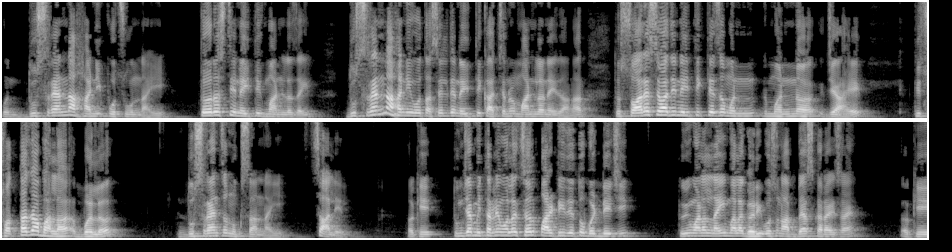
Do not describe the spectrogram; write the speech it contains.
पण दुसऱ्यांना हानी पोचवून नाही तरच ते नैतिक मानलं जाईल. दुसऱ्यांना हानी होत असेल ते नैतिक आचरण मानलं नाही जाणार. तर स्वारस्यवादी नैतिकतेचं म्हण म्हणणं जे आहे की स्वतःचा भला भलं दुसऱ्यांचं नुकसान नाही चालेल. ओके? तुमच्या मित्राने मला चल पार्टी देतो बड्डेची. तुम्ही म्हणाल नाही मला घरी बसून अभ्यास करायचा आहे. ओके?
